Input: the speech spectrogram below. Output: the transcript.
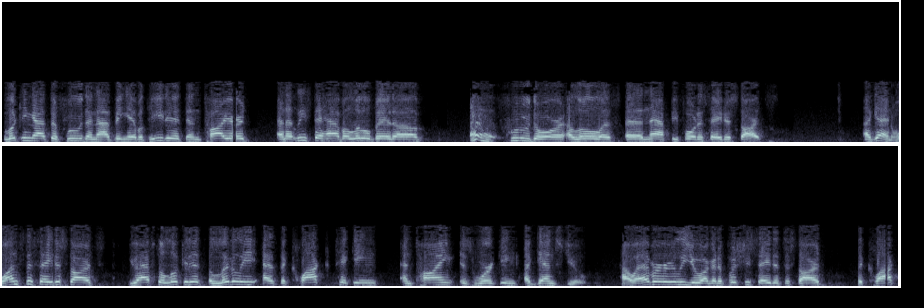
looking at the food and not being able to eat it and tired. And at least they have a little bit of food or a little uh, nap before the Seder starts. Again, once the Seder starts, you have to look at it literally as the clock ticking and time is working against you. However early you are going to push your Seder to start, the clock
